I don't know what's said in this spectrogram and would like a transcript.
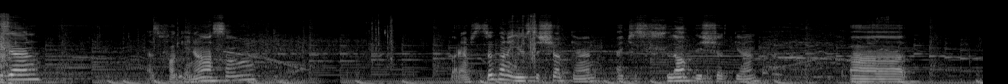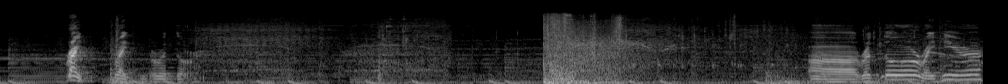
Minigun. That's fucking awesome. But I'm still gonna use the shotgun. I just love this shotgun. Uh, right, right, the red door. Uh, red door right here,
